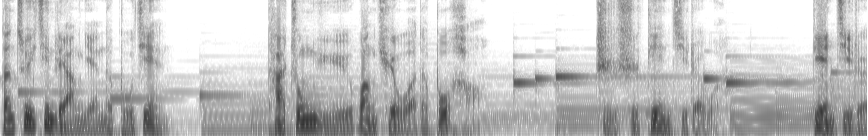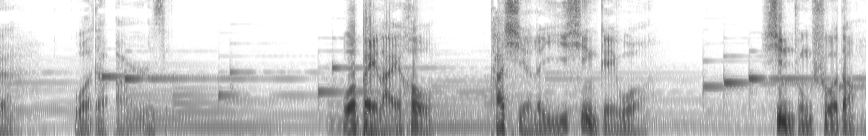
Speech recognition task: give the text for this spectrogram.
但最近两年的不见，他终于忘却我的不好，只是惦记着我，惦记着我的儿子。我北来后，他写了一信给我，信中说道。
